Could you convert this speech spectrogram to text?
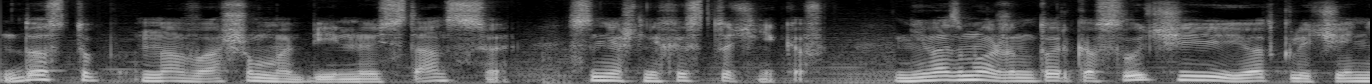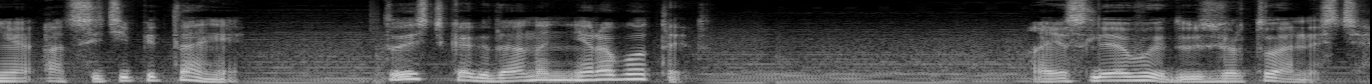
Доступ на вашу мобильную станцию с внешних источников невозможен только в случае ее отключения от сети питания, то есть когда она не работает. А если я выйду из виртуальности?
